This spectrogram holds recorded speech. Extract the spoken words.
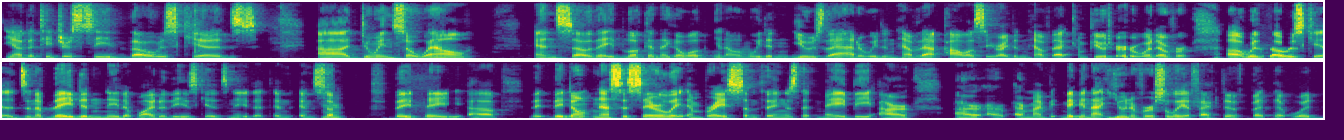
you know, the teachers see those kids uh, doing so well. And so they look and they go, well, you know, we didn't use that, or we didn't have that policy, or I didn't have that computer, or whatever, uh, with those kids. And if they didn't need it, why do these kids need it? And and so mm-hmm. they they uh, they, they don't necessarily embrace some things that maybe are are, are, are maybe, maybe not universally effective, but that would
